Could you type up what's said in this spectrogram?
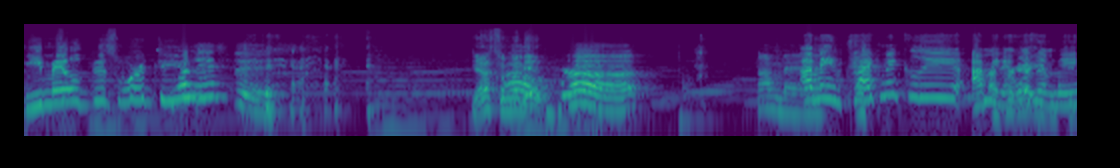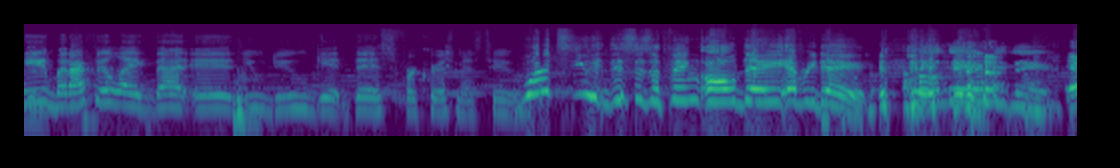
emailed this word to you? What is this? Yeah, someone did. oh, duh. I'm mad. I mean, technically, I mean, it wasn't me, but I feel like that is you do get this for Christmas too. What? You? This is a thing all day, every day. all day everything. Eh,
